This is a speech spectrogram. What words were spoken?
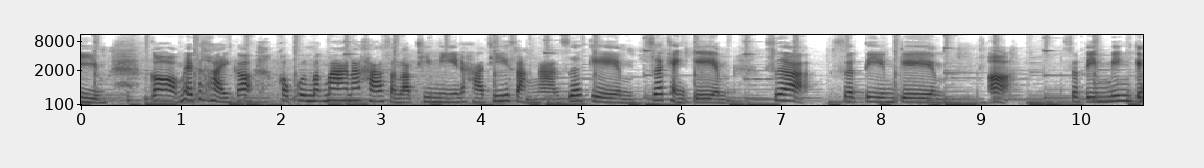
ทีม ก็ไม่เป็นไรก็ขอบคุณมากๆนะคะสำหรับทีมนี้นะคะ ที่สั่งงานเสื้อเกม เสื้อแข่งเกม เสื้อสตรีมเกมอะ สตรีมมิ่งเก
